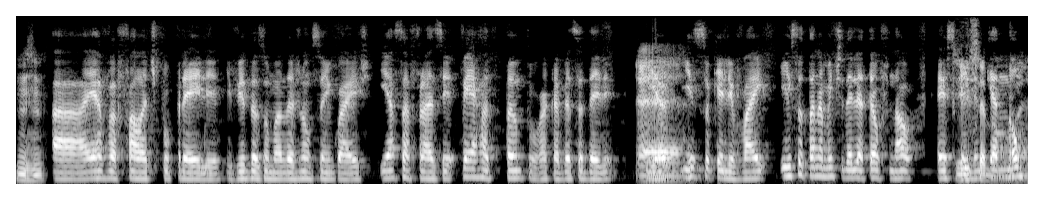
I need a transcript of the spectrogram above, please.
uhum. a Eva fala tipo pra ele que vidas humanas não são iguais e essa frase ferra tanto a cabeça dele. É. E é isso que ele vai, isso tá na mente dele até o final. É isso que isso ele é quer bom, não é.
